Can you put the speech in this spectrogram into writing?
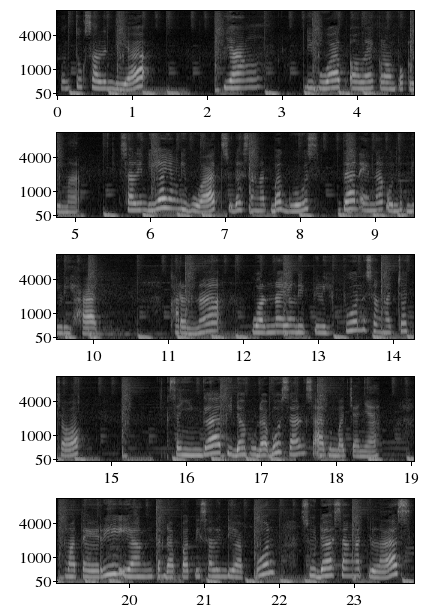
untuk salindia yang dibuat oleh kelompok 5. Salindia yang dibuat sudah sangat bagus dan enak untuk dilihat. Karena warna yang dipilih pun sangat cocok sehingga tidak mudah bosan saat membacanya. Materi yang terdapat di Salindia pun sudah sangat jelas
